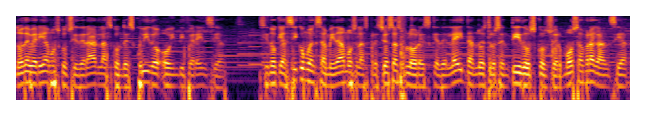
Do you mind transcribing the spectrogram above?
No deberíamos considerarlas con descuido o indiferencia, sino que así como examinamos las preciosas flores que deleitan nuestros sentidos con su hermosa fragancia,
